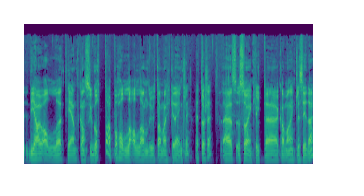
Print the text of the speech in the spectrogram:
de har jo alle tjent ganske godt da, på å holde alle andre ute av markedet, egentlig. Rett og slett. Så, så enkelt kan man egentlig si det.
